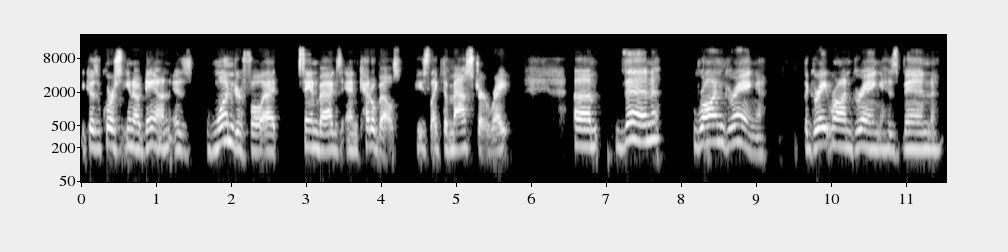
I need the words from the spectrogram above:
because, of course, you know, Dan is wonderful at sandbags and kettlebells. He's like the master, right? Um, then Ron Gring, the great Ron Gring, has been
